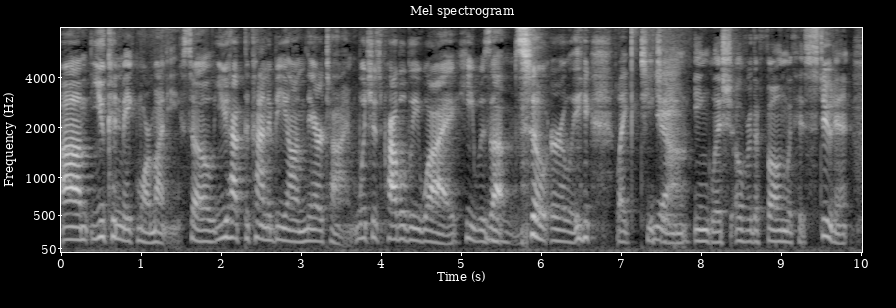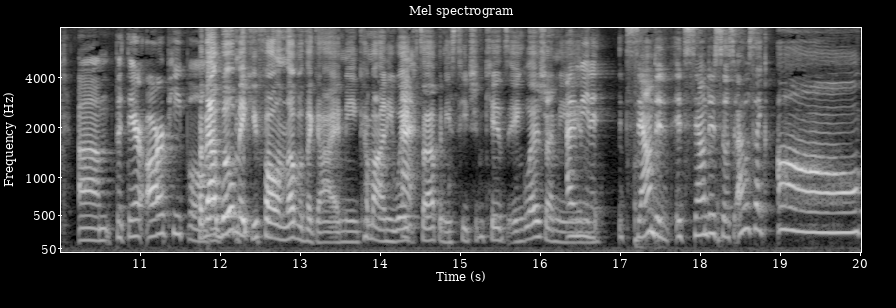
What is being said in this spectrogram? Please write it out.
um, you can make more money. So you have to kind of be on their time, which is probably why he was mm. up so early, like teaching yeah. English over the phone with his student. Um, but there are people. But that will make you fall in love with a guy. I mean, come on, he wakes I, up and he's teaching kids English. I mean, I mean, it, it sounded it sounded so. I was like, oh,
